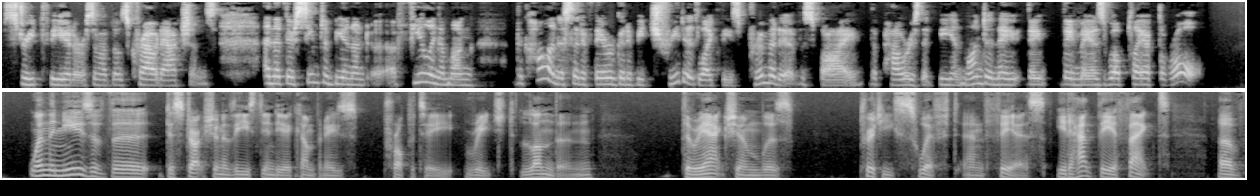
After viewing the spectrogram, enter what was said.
street theater, some of those crowd actions. And that there seemed to be an, a feeling among the colonists that if they were going to be treated like these primitives by the powers that be in London, they, they, they may as well play up the role. When the news of the destruction of the East India Company's property reached London, the reaction was pretty swift and fierce. It had the effect of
